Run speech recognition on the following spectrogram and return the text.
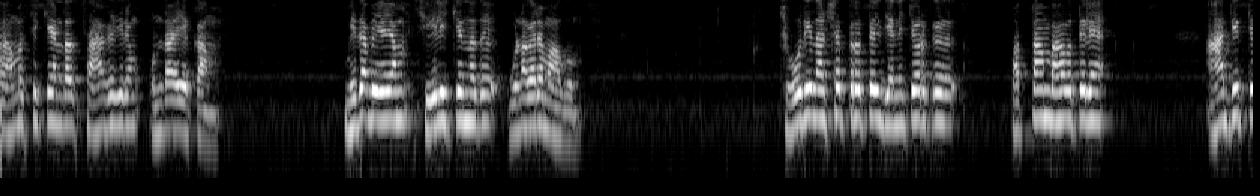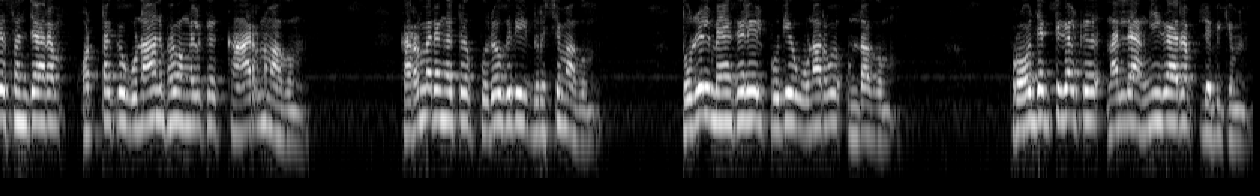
താമസിക്കേണ്ട സാഹചര്യം ഉണ്ടായേക്കാം. മിതവ്യയം ശീലിക്കുന്നത് ഗുണകരമാകും. ചോതി നക്ഷത്രത്തിൽ ജനിച്ചവർക്ക് പത്താം ഭാവത്തിലെ ആദിത്യ സഞ്ചാരം ഒട്ടക്ക് ഗുണാനുഭവങ്ങൾക്ക് കാരണമാകും. കർമ്മരംഗത്ത് പുരോഗതി ദൃശ്യമാകും. തൊഴിൽ മേഖലയിൽ പുതിയ ഉണർവ് ഉണ്ടാകും. പ്രോജക്റ്റുകൾക്ക് നല്ല അംഗീകാരം ലഭിക്കും.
